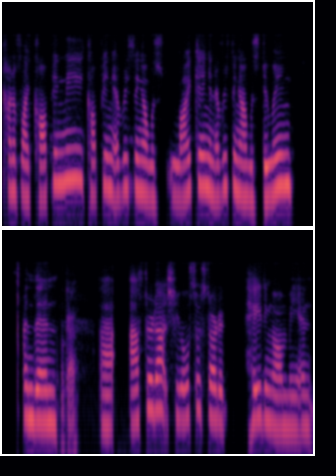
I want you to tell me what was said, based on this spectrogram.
kind of like copying me, copying everything I was liking and everything I was doing. And then okay. Uh, after that, she also started hating on me and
